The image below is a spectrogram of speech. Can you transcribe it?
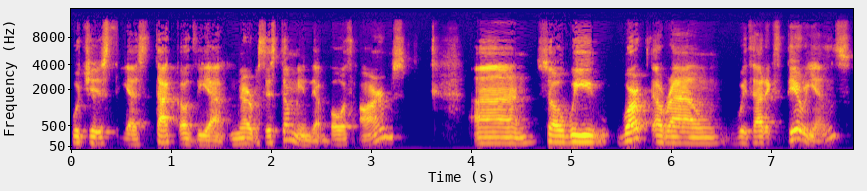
which is the stack of the uh, nervous system in the both arms. And so we worked around with that experience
